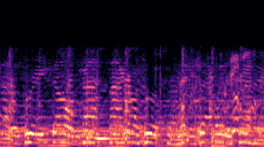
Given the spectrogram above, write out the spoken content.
Although he's got a three dog night, my gun crooks, and that's exactly the Good man.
